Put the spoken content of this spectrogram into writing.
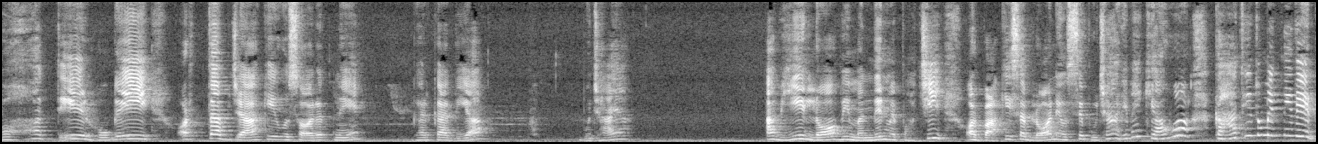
बहुत देर हो गई और तब जाके उस औरत ने घर का दिया बुझाया। अब ये लॉ भी मंदिर में पहुँची और बाकी सब लॉ ने उससे पूछा, अरे भाई, क्या हुआ? कहाँ थी तुम इतनी देर?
